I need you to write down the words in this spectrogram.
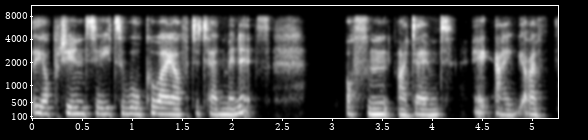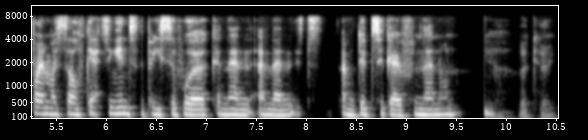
the opportunity to walk away after 10 minutes. Often I don't. I, I find myself getting into the piece of work and then and then it's I'm good to go from then on. Yeah, okay.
